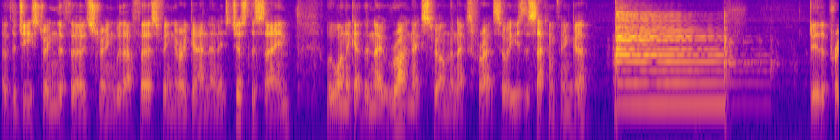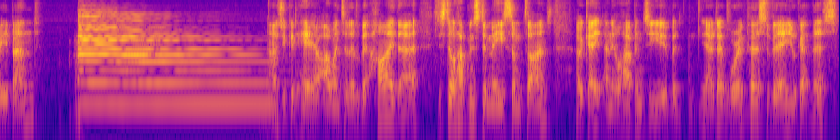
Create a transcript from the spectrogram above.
of the G string, the third string, with our first finger again, and it's just the same. We want to get the note right next to it on the next fret, so we use the second finger. Do the pre-bend as you could hear, I went a little bit high there. It still happens to me sometimes, okay, and it will happen to you, but you know, don't worry, persevere, you'll get this.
